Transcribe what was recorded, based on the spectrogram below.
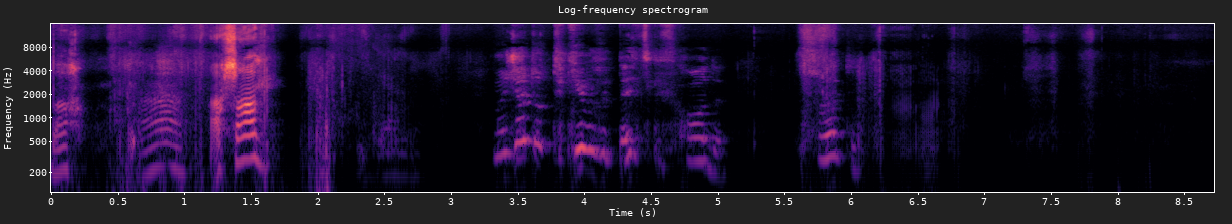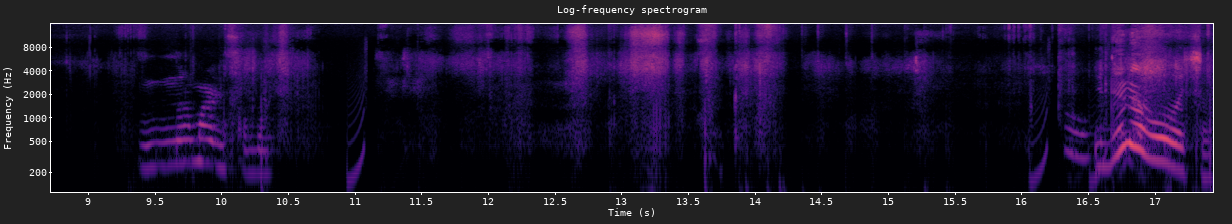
Да. А, Ашан. ну що тут такі велетенські сходи? Що тут? Нормально сходи. Іди на вулицю.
